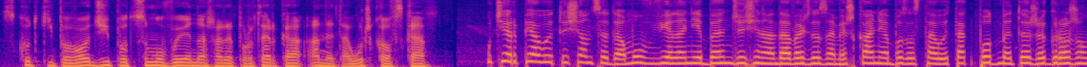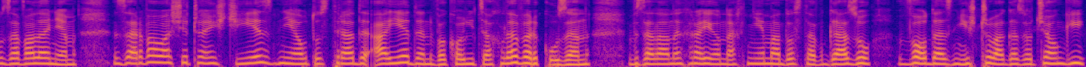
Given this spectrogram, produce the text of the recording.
Skutki powodzi podsumowuje nasza reporterka Aneta Łuczkowska. Ucierpiały tysiące domów, wiele nie będzie się nadawać do zamieszkania, bo zostały tak podmyte, że grożą zawaleniem. Zarwała się część jezdni autostrady A1 w okolicach Leverkusen. W zalanych rejonach nie ma dostaw gazu, woda zniszczyła gazociągi,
